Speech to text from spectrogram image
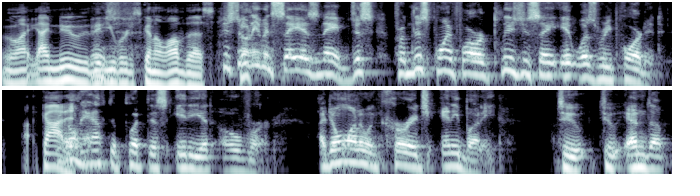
I, I knew that you were just going to love this. Just don't even say his name. Just from this point forward, please just say it was reported. Uh, got you it. Don't have to put this idiot over. I don't want to encourage anybody to to end up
